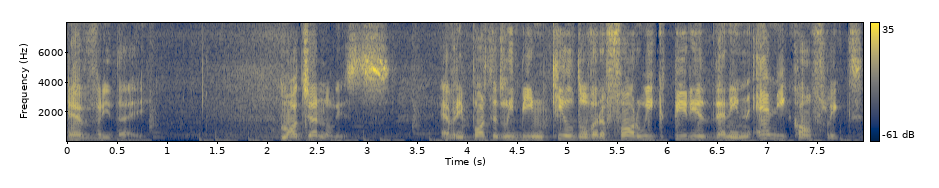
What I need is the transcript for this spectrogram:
every day. More journalists have reportedly been killed over a four week period than in any conflict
